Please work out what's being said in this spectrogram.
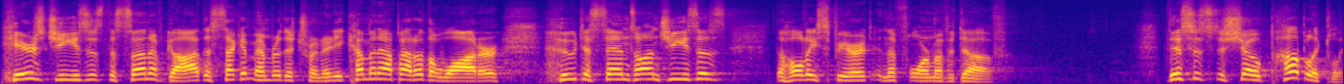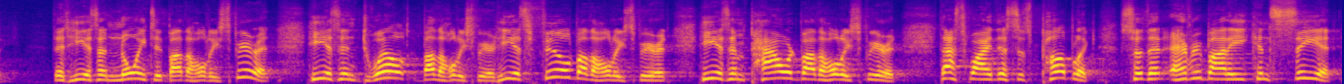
Here's Jesus, the Son of God, the second member of the Trinity, coming up out of the water. Who descends on Jesus? The Holy Spirit in the form of a dove. This is to show publicly that he is anointed by the Holy Spirit. He is indwelt by the Holy Spirit. He is filled by the Holy Spirit. He is empowered by the Holy Spirit. That's why this is public, so that everybody can see it.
